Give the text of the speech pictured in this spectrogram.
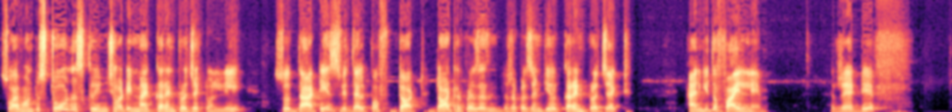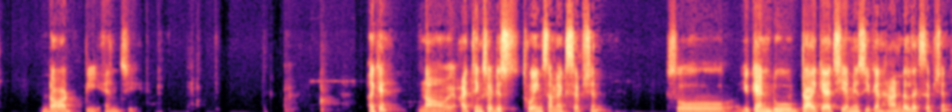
So i want to store the screenshot in my current project only. So that is with the help of dot. Dot represent represent your current project and give the file name. Rediff dot png okay. Now i think so it is throwing some exception so you can do try catch here means you can handle the exception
